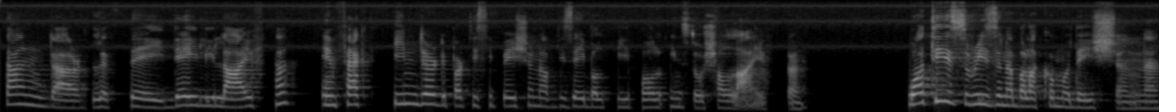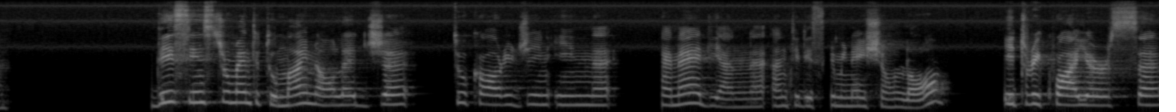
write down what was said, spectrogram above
standard, let's say, daily life, in fact, hinder the participation of disabled people in social life. What is reasonable accommodation? This instrument, to my knowledge, took origin in Canadian anti-discrimination law. It requires uh,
